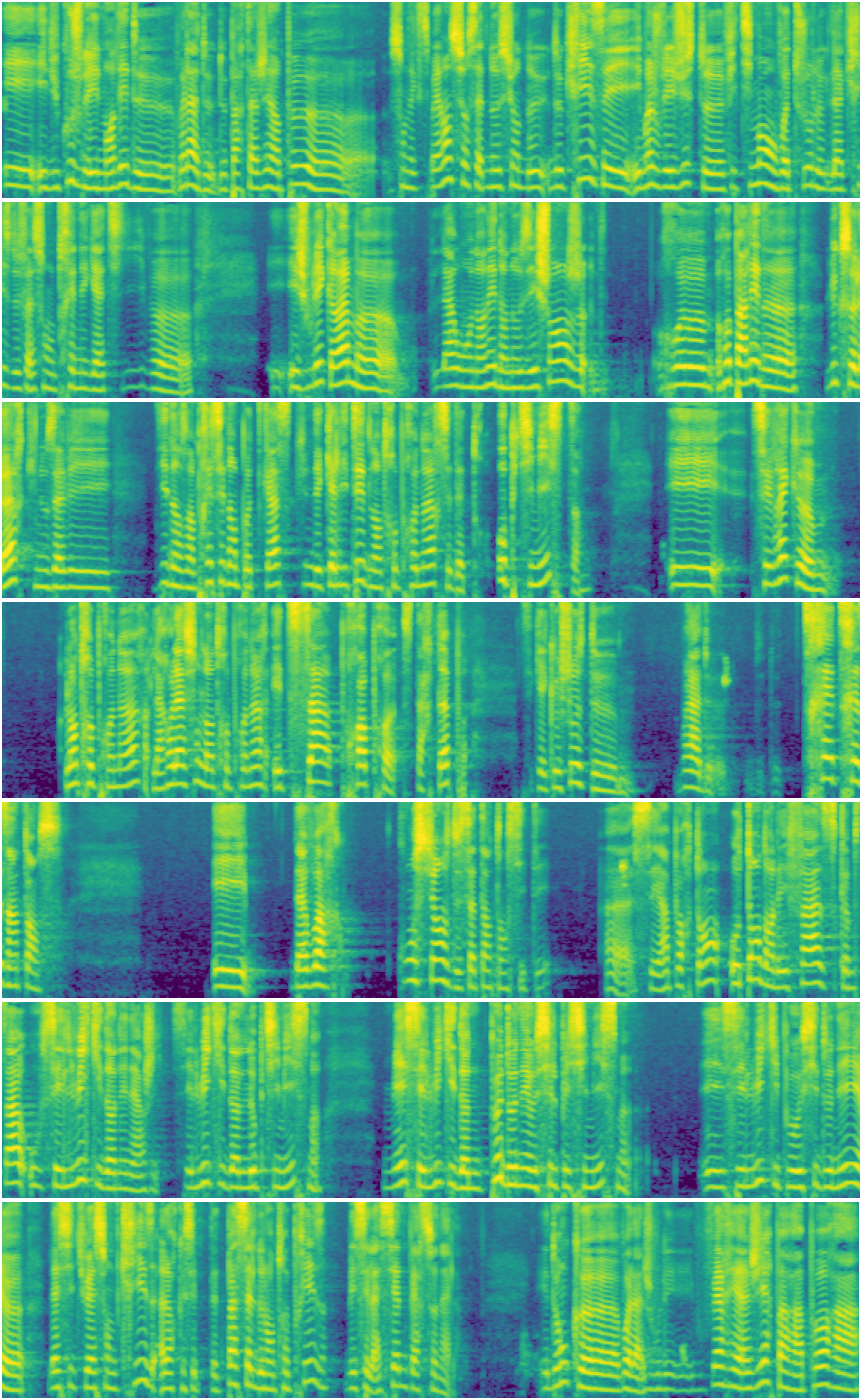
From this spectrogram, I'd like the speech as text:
Et, et, du coup, je lui ai demandé de, voilà, de, de partager un peu euh, son expérience sur cette notion de, de crise. Et, et, moi, je voulais juste, euh, effectivement, on voit toujours le, la crise de façon très négative. Euh, et, et, je voulais quand même, là où on en est dans nos échanges, re, reparler de Luc Soler qui nous avait dit dans un précédent podcast qu'une des qualités de l'entrepreneur, c'est d'être optimiste. Et c'est vrai que l'entrepreneur, la relation de l'entrepreneur et de sa propre start-up, c'est quelque chose de, voilà, de, très, très intense. Et d'avoir conscience de cette intensité, euh, c'est important, autant dans les phases comme ça où c'est lui qui donne l'énergie, c'est lui qui donne l'optimisme, mais c'est lui qui peut donner aussi le pessimisme, et c'est lui qui peut aussi donner euh, la situation de crise, alors que c'est peut-être pas celle de l'entreprise, mais c'est la sienne personnelle. Et donc, euh, voilà, je voulais vous faire réagir par rapport à,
